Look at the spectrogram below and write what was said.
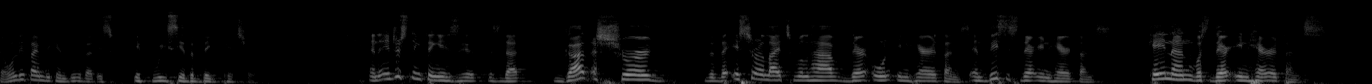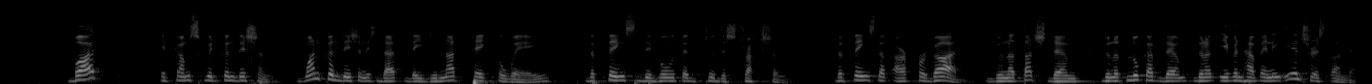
The only time we can do that is if we see the big picture. And the interesting thing is, is that God assured that the Israelites will have their own inheritance, and this is their inheritance. Canaan was their inheritance. But it comes with condition. One condition is that they do not take away the things devoted to destruction, the things that are for God. Do not touch them, do not look at them, do not even have any interest on them.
